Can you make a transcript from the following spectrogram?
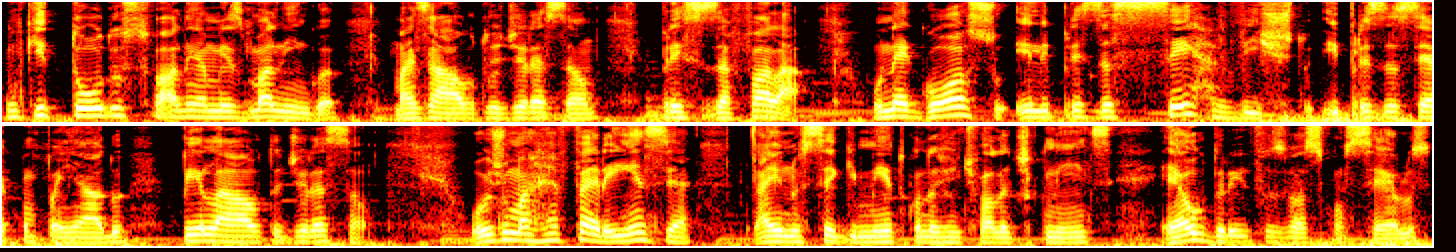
com que todos falem a mesma língua, mas a autodireção precisa falar. O negócio ele precisa ser visto e precisa ser acompanhado pela alta direção. Hoje uma referência aí no segmento quando a gente fala de clientes é o Dreyfus Vasconcelos.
